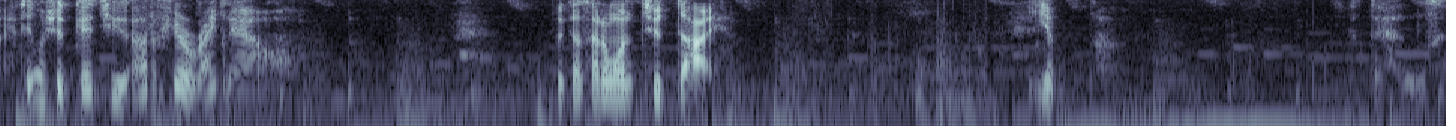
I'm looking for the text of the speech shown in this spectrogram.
I think we should get you out of here right now because I don't want to die. Yep. Let's get the, let's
